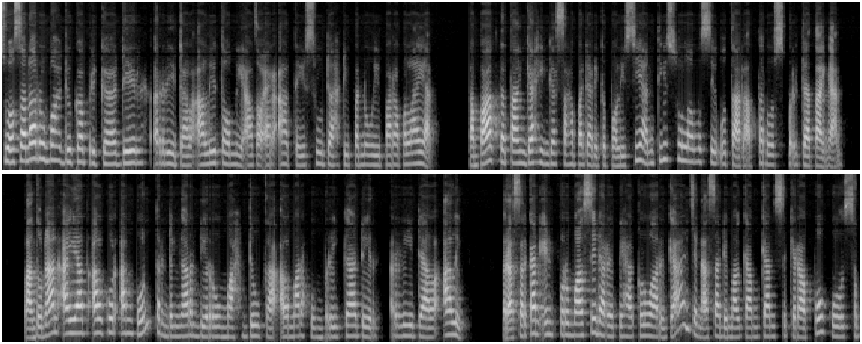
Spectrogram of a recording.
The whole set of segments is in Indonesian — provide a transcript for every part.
Suasana rumah duka Brigadir Ridal Ali Tommy atau RAT sudah dipenuhi para pelayat. Tampak tetangga hingga sahabat dari kepolisian di Sulawesi Utara terus berdatangan. Lantunan ayat Al-Quran pun terdengar di rumah duka almarhum Brigadir Ridal Ali. Berdasarkan informasi dari pihak keluarga, jenazah dimakamkan sekira pukul 10.00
